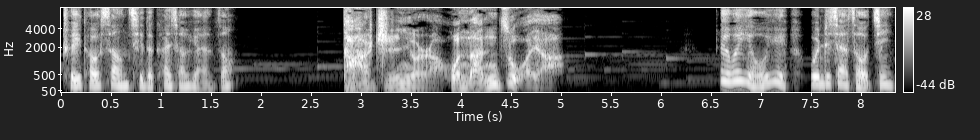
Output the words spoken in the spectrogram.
垂头丧气的看向远方。大侄女儿啊，我难做呀。略微犹豫，温之夏走近，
